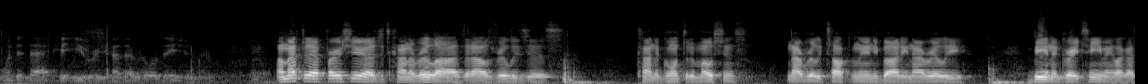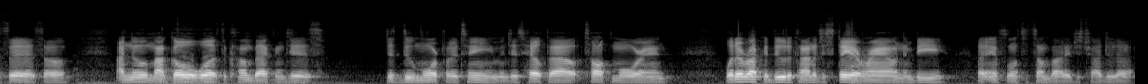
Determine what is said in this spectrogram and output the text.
when did that hit you, or you had that realization? Um, after that first year, I just kind of realized that I was really just kind of going through the motions, not really talking to anybody, not really being a great teammate, like I said. So I knew my goal was to come back and just just do more for the team and just help out, talk more, and whatever I could do to kind of just stay around and be an influence to somebody. Just try to do that.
